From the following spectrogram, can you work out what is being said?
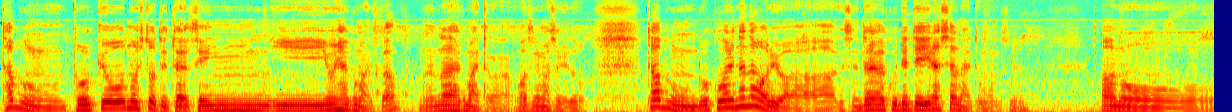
多分東京の人って1400万ですか？700万やったかな？忘れましたけど多分6割7割はですね大学出ていらっしゃらないと思うんですね。あの、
